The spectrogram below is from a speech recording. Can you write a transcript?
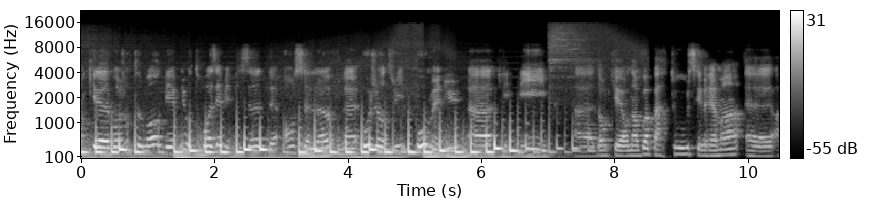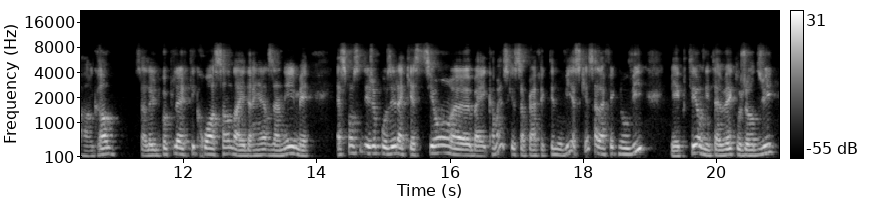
Donc, euh, bonjour tout le monde, bienvenue au troisième épisode de On se l'offre. Euh, Aujourd'hui, au menu, euh, les memes. Euh, donc, on en voit partout, c'est vraiment en grande. Ça a une popularité croissante dans les dernières années, mais est-ce qu'on s'est déjà posé la question, ben, comment est-ce que ça peut affecter nos vies? Est-ce que ça affecte nos vies? Bien, écoutez, on est avec aujourd'hui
